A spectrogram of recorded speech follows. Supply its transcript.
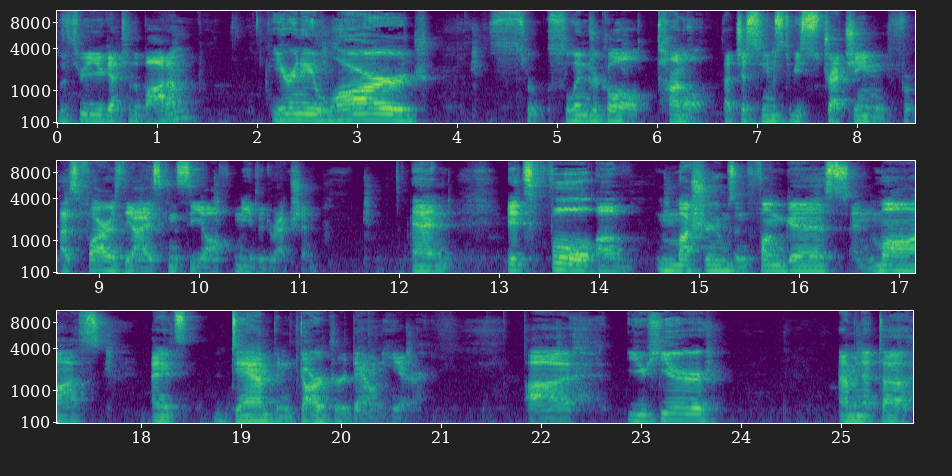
the three of you get to the bottom. You're in a large c- cylindrical tunnel that just seems to be stretching for, as far as the eyes can see off in either direction. And it's full of mushrooms and fungus and moss, and it's damp and darker down here. Uh, you hear Amanita,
